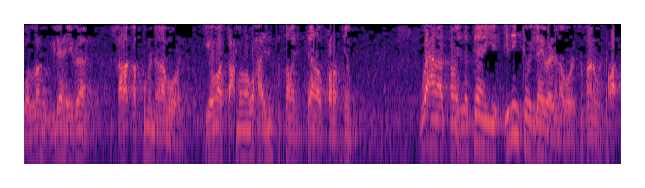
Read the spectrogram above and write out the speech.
والله إلهي با خلقكم من أبوري يوم تعملون واحد انت صميتان وقرتين واحد صميتان إذنك إلهي بعد أبوري سبحانه وتعالى.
